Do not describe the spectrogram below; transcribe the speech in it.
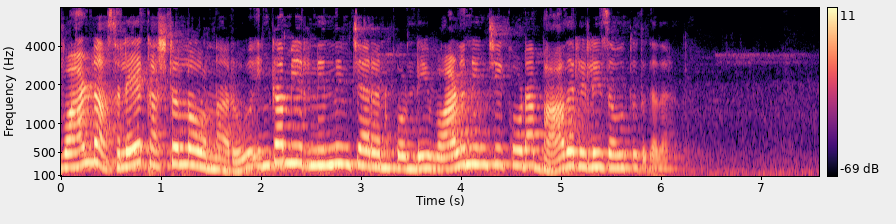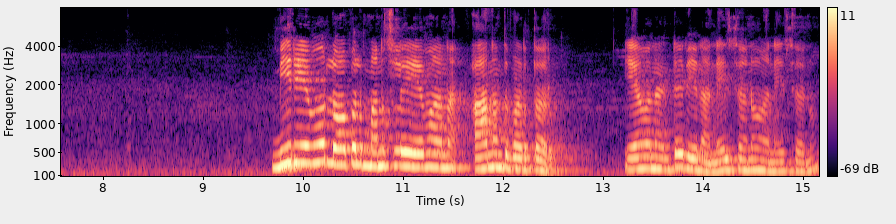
వాళ్ళు అసలే కష్టంలో ఉన్నారు. ఇంకా మీరు నిందించారనుకోండి వాళ్ళ నుంచి కూడా బాధ రిలీజ్ అవుతుంది కదా. మీరేమో లోపల మనసులో ఏమో ఆన- ఆనందపడతారు. ఏమనంటే నేను అనేశాను అనేశాను.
